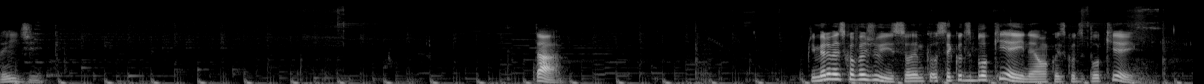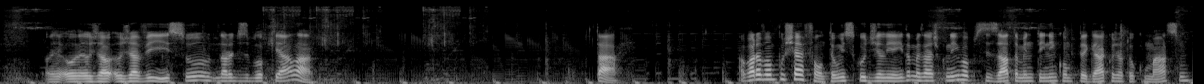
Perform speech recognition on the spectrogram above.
Trade? Tá. Primeira vez que eu vejo isso, eu lembro que eu sei que eu desbloqueei, né? É uma coisa que eu desbloqueei. Eu, eu, já, eu já vi isso na hora de desbloquear lá. Tá. Agora vamos pro chefão. Tem um escudinho ali ainda, mas acho que nem vou precisar. Também não tem nem como pegar, que eu já tô com o máximo.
